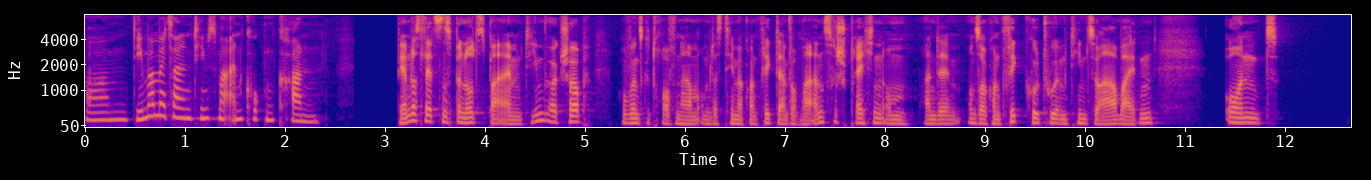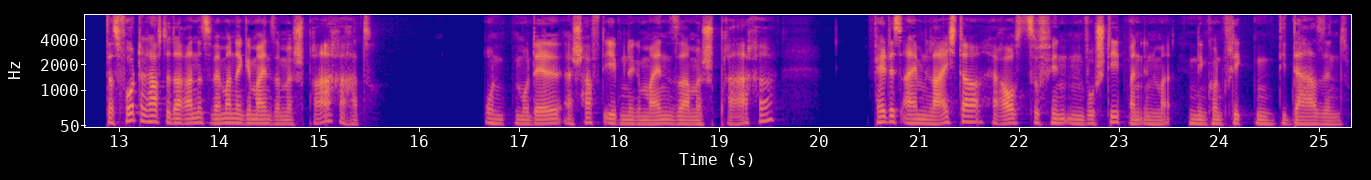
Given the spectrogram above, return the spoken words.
ähm, die man mit seinen Teams mal angucken kann. Wir haben das letztens benutzt bei einem Teamworkshop wo wir uns getroffen haben, um das Thema Konflikte einfach mal anzusprechen, um an der, unserer Konfliktkultur im Team zu arbeiten. Und das Vorteilhafte daran ist, wenn man eine gemeinsame Sprache hat und ein Modell erschafft eben eine gemeinsame Sprache, fällt es einem leichter herauszufinden, wo steht man in, in den Konflikten, die da sind.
